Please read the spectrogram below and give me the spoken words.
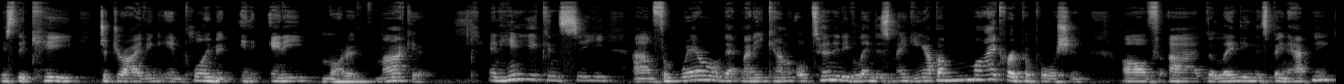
is the key to driving employment in any modern market. And here you can see um, from where all that money come, alternative lenders making up a micro proportion of uh, the lending that's been happening.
